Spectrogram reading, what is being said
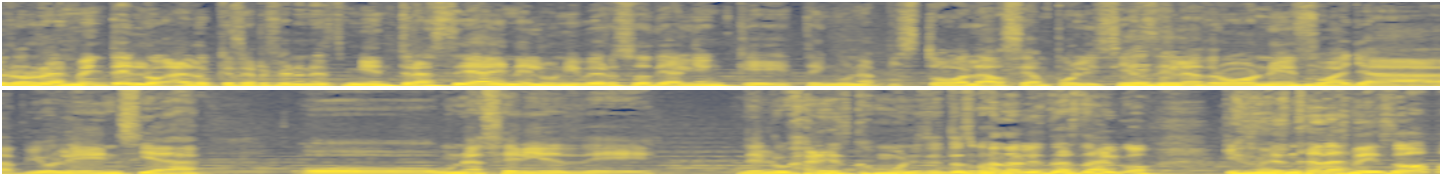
Pero realmente lo- a lo que se refieren es mientras sea en el universo de alguien que tenga una pistola, o sean policías de ladrones, o haya violencia, o una serie de, de lugares comunes. Entonces cuando les das algo que no es nada de eso,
